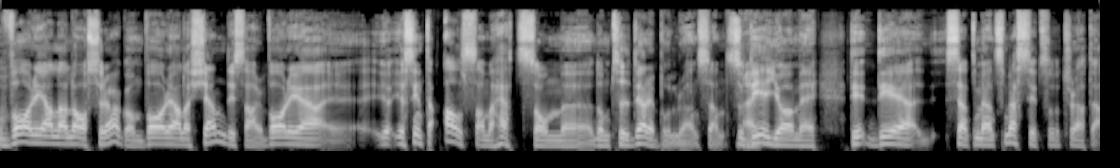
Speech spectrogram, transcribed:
Och var är alla laserögon? Var är alla kändisar? Var är, eh, jag, jag ser inte alls samma hets som eh, de tidigare bullrunsen. Så Nej. det gör mig, det, det sentimentsmässigt så tror jag att eh,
